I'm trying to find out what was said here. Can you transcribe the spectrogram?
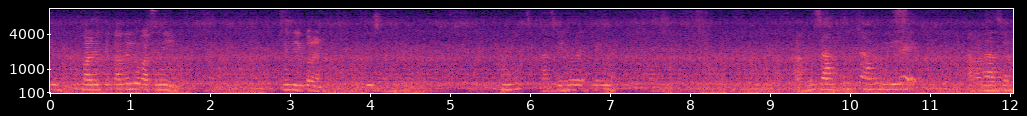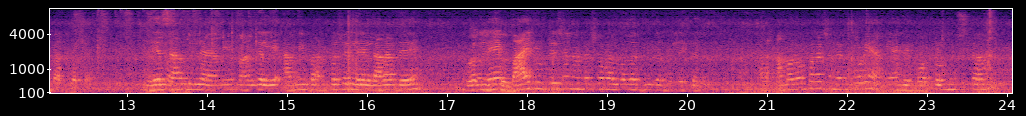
দিন বাড়িতে কাজের লোক আছে নি নিজেই করেন। আমি চাকরি চাল দিলে আমার হাজবেন্ড ভাত বসায়। যে চাল দিলে আমি আমি ভাত বসাইলে লাড়া দেয় বাই রোটেশন আমরা সকালবেলা দুজন মিলে আর আমার অপারেশনের পরে আমি আগে বটল মুছতাম। হ্যাঁ,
